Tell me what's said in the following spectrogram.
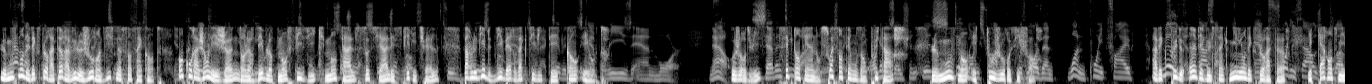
Le mouvement des explorateurs a vu le jour en 1950, encourageant les jeunes dans leur développement physique, mental, social et spirituel par le biais de diverses activités, camps et autres. Aujourd'hui, 71 ans, 71 ans plus tard, le mouvement est toujours aussi fort. Avec plus de 1,5 million d'explorateurs et 40 000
